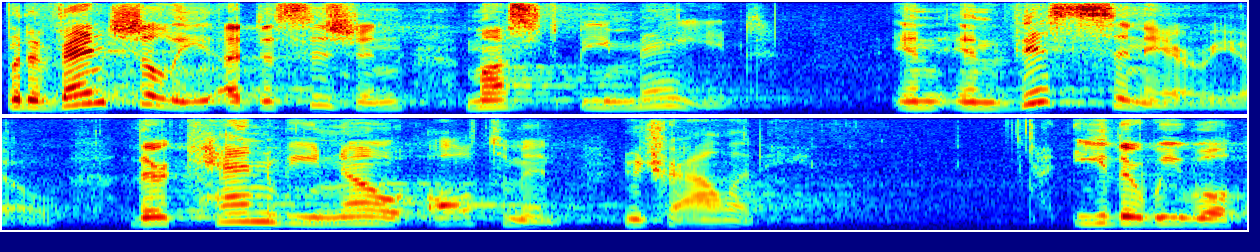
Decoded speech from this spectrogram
But eventually, a decision must be made. In, in this scenario, there can be no ultimate neutrality. Either we will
